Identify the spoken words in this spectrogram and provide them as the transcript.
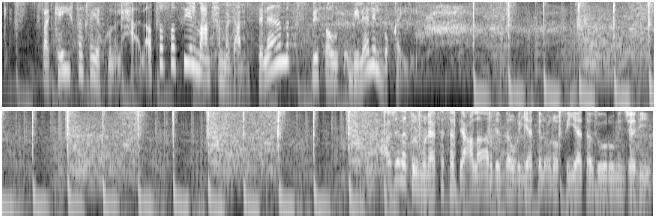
فكيف سيكون الحال؟ التفاصيل مع محمد عبد السلام بصوت بلال البقيلي. عجلة المنافسة على أرض الدوريات الأوروبية تدور من جديد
